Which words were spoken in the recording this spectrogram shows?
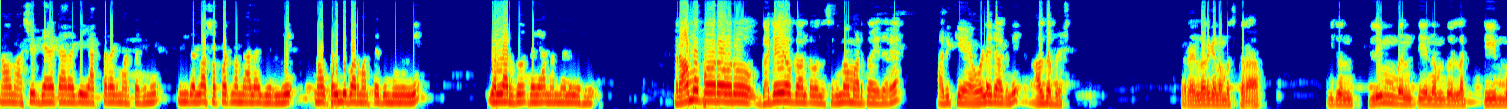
ನಾವು ಅಸಿಸ್ಟ್ ಡೈರೆಕ್ಟರ್ ಆಗಿ ಆಕ್ಟರ್ ಆಗಿ ಮಾಡ್ತಾ ಇದೀನಿ ನಿಮ್ದೆಲ್ಲ ಸಪೋರ್ಟ್ ನಮ್ಮ ಮೇಲೆ ಆಗಿರ್ಲಿ ನಾವು ಪೈಲಿ ಬಾರ್ ಮಾಡ್ತಾ ಇದ್ದೀವಿ ಮೂವಿ. ಎಲ್ಲರದು ದಯಾ ನಮ್ಮ ಮೇಲೆ ಇರಲಿ. ರಾಮು ಪವರ್ ಅವರು ಗಜಯೋಗ ಅಂತ ಒಂದು ಸಿನಿಮಾ ಮಾಡ್ತಾ ಇದ್ದಾರೆ. ಅದಕ್ಕೆ ಒಳ್ಳೇದಾಗ್ಲಿ ಆಲ್ ದ ಬೆಸ್ಟ್ ಸರ್, ಎಲ್ಲರಿಗೆ ನಮಸ್ಕಾರ. ಇದೊಂದು ಫಿಲಿಮ್ ಬಂತಿ, ನಮ್ದು ಎಲ್ಲ ಟೀಮ್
